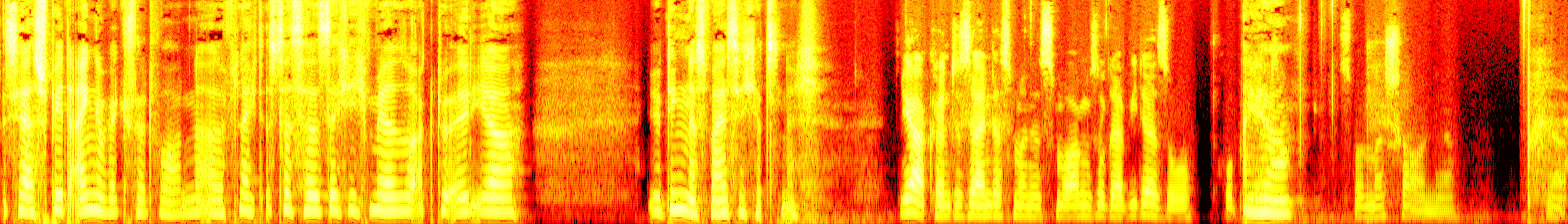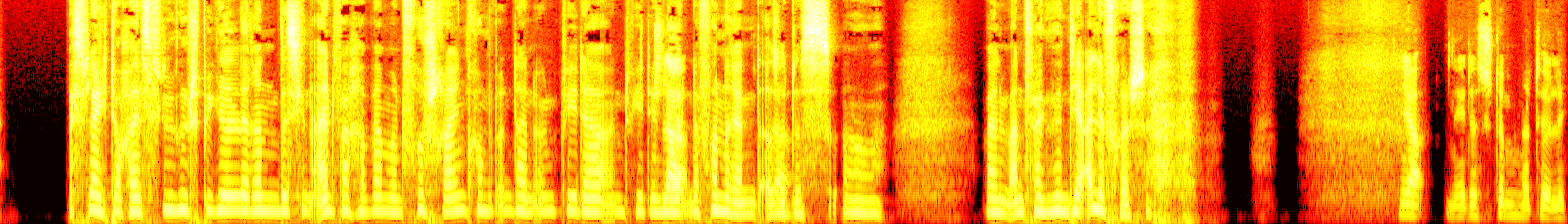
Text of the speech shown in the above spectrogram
ist ja erst spät eingewechselt worden. Ne? Also vielleicht ist das tatsächlich mehr so aktuell ihr, ihr Ding, das weiß ich jetzt nicht. Ja, könnte sein, dass man es morgen sogar wieder so probiert. Ja. Muss man mal schauen, ja. ja. Ist vielleicht auch als Flügelspiegelerin ein bisschen einfacher, wenn man frisch reinkommt und dann irgendwie da irgendwie den Klar. Leuten davon rennt. Also Klar. das, äh, weil am Anfang sind die alle frisch. Ja, nee, das stimmt natürlich.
